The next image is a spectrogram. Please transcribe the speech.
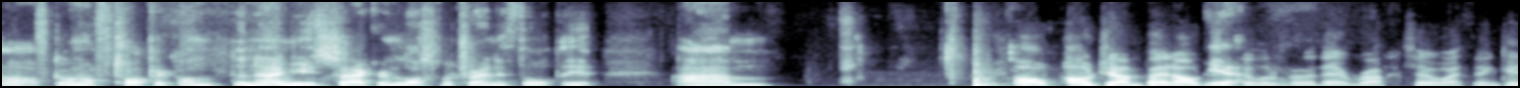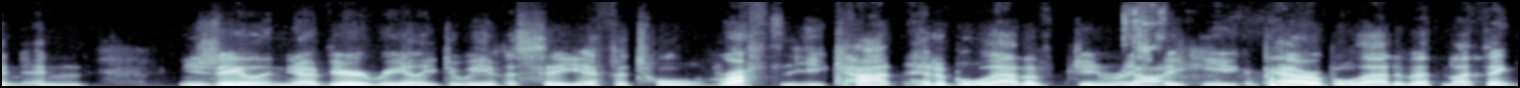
oh, I've gone off topic on the Naomi Osaka and lost my train of thought there. Um, I'll I'll jump in. I'll talk yeah. a little bit of that rough too. I think in, in New Zealand, you know, very rarely do we ever see, if at all, rough that you can't hit a ball out of. Generally no. speaking, you can power a ball out of it. And I think,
